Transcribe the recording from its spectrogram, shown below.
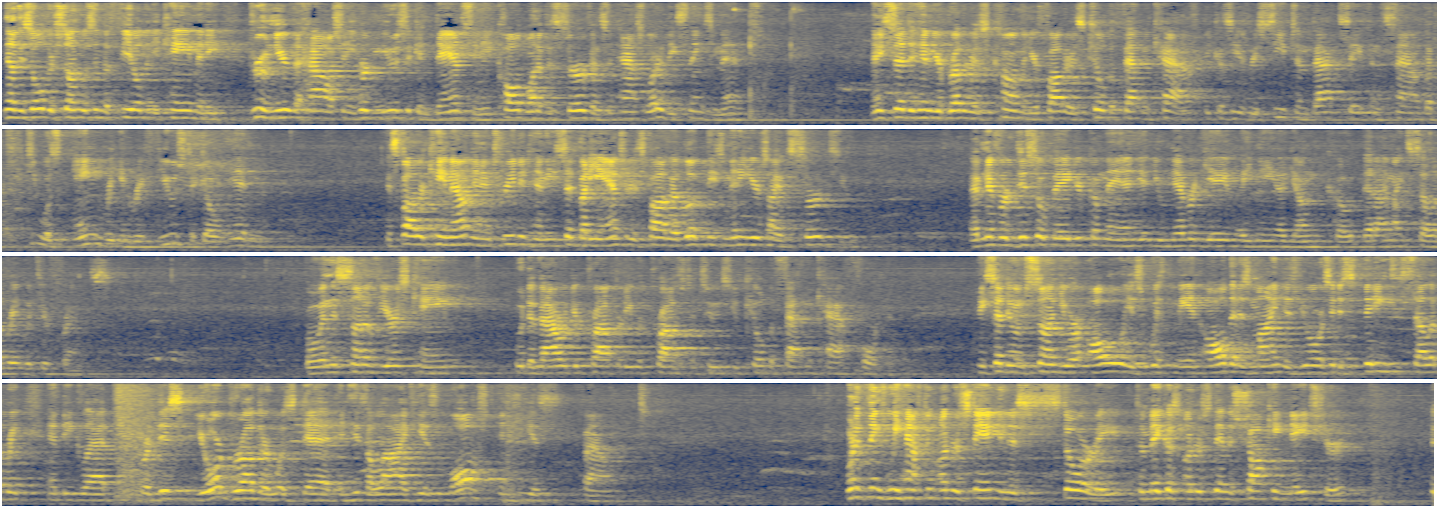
Now, this older son was in the field, and he came and he drew near the house, and he heard music and dancing. He called one of his servants and asked, What are these things meant? And he said to him, Your brother has come, and your father has killed the fattened calf, because he has received him back safe and sound. But he was angry and refused to go in. His father came out and entreated him. He said, But he answered his father, Look, these many years I have served you. I have never disobeyed your command, yet you never gave me a young coat that I might celebrate with your friends. For when this son of yours came, who devoured your property with prostitutes, you killed the fattened calf for him. And he said to him, Son, you are always with me, and all that is mine is yours. It is fitting to celebrate and be glad. For this your brother was dead, and he is alive. He is lost, and he is found. One of the things we have to understand in this story to make us understand the shocking nature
